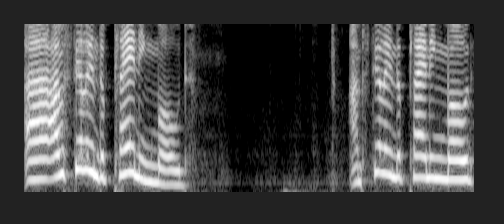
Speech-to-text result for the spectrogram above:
I'm still in the planning mode. I'm still in the planning mode,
